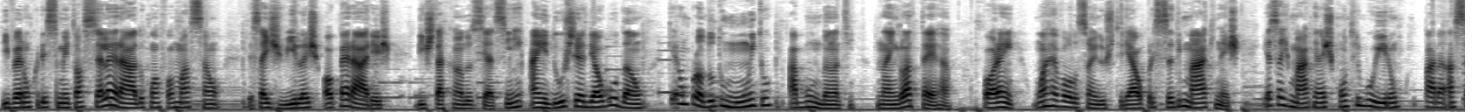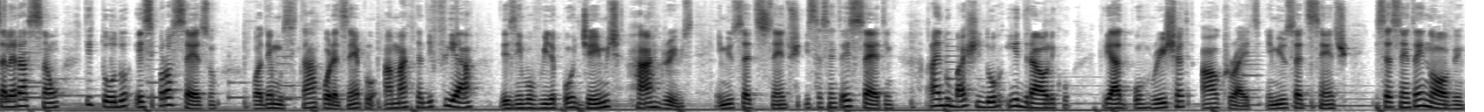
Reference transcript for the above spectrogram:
tiveram um crescimento acelerado com a formação dessas vilas operárias, destacando-se assim a indústria de algodão, que era um produto muito abundante na Inglaterra. Porém, uma revolução industrial precisa de máquinas, e essas máquinas contribuíram para a aceleração de todo esse processo. Podemos citar, por exemplo, a máquina de fiar, desenvolvida por James Hargreaves em 1767, além do bastidor hidráulico, criado por Richard Arkwright em 1769,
